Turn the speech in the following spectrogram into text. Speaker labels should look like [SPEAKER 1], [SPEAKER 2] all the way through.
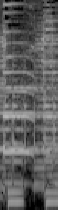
[SPEAKER 1] Música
